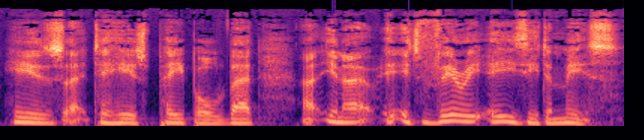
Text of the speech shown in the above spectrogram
his uh, to his people that uh, you know it's very easy to miss.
